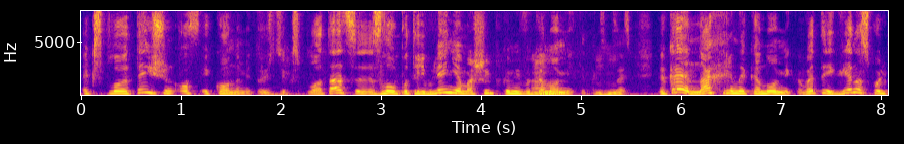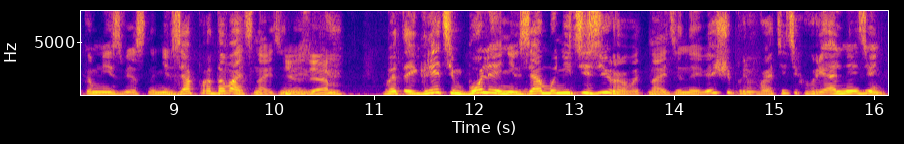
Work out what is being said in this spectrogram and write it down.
exploitation of economy, то есть эксплуатация, злоупотреблением ошибками в экономике, а, так сказать. Угу. Какая нахрен экономика? В этой игре, насколько мне известно, нельзя продавать найденные нельзя. вещи. В этой игре тем более нельзя монетизировать найденные вещи, превратить их в реальные деньги.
